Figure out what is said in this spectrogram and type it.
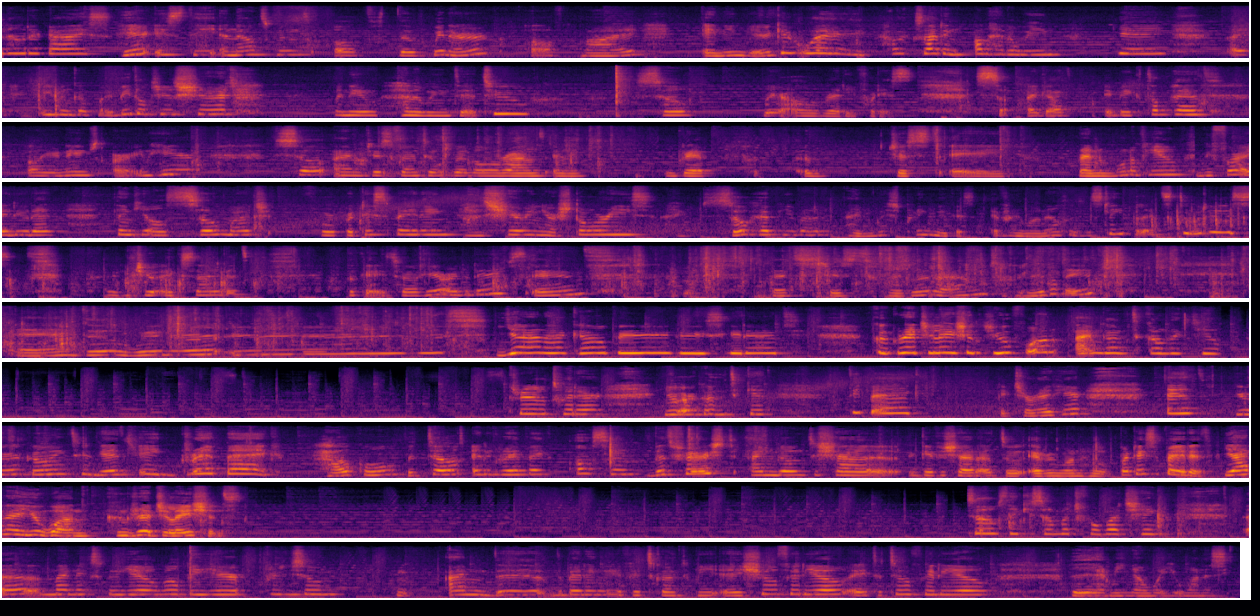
Hello there guys! Here is the announcement of the winner of my Alien Gear giveaway! How exciting on Halloween! Yay! I even got my Beetlejuice shirt, my new Halloween tattoo. So we're all ready for this. So I got a big top hat, all your names are in here. So I'm just going to wiggle around and grab uh, just a random one of you. Before I do that, thank you all so much for participating and sharing your stories. I'm so happy about it. I'm whispering because everyone else is asleep. Let's do this! Aren't you excited? Okay, so here are the names and let's just wiggle around a little bit. And the winner is Jana Kalpi. Do you see that? Congratulations, you've won. I'm going to contact you. Twitter, you are going to get the bag, picture right here, and you are going to get a grab bag. How cool, the tote and grab bag, awesome. But first, I'm going to give a shout out to everyone who participated. Jana, you won, congratulations. So thank you so much for watching. Uh, my next video will be here pretty soon. I'm debating if it's going to be a shoe video, a tattoo video. Let me know what you want to see.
